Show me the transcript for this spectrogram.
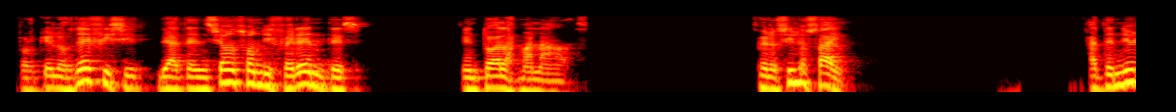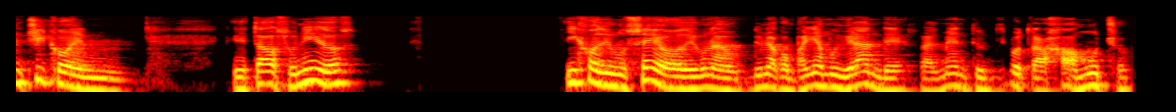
Porque los déficits de atención son diferentes en todas las manadas. Pero sí los hay. Atendí a un chico en, Estados Unidos, hijo de un CEO de una, de una compañía muy grande, realmente, un tipo que trabajaba mucho,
